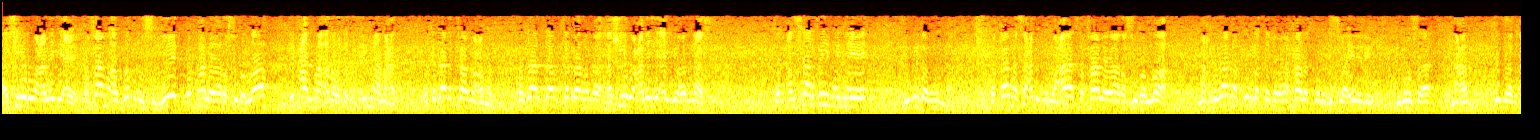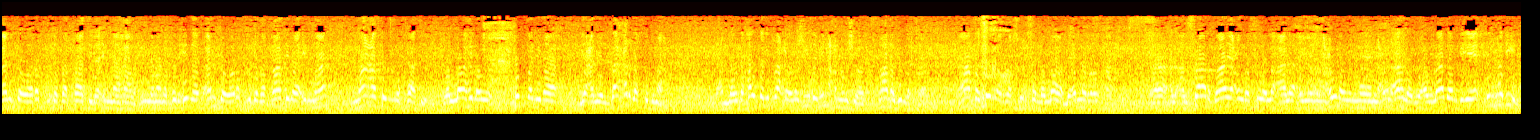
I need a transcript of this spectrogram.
أشيروا علي آية فقام أبو بكر الصديق وقال يا رسول الله افعل ما أمرك فإنا معك. وكذلك قام عمر. فقال قال كرر أشيروا علي أيها الناس. فالأنصار فهموا إن إيه؟ يريد منا فقام سعد بن معاذ فقال يا رسول الله نحن لا نقول لك كما قالت بنو إسرائيل لموسى نعم اذهب أنت وربك فقاتلا إنا إنما نقول اذهب أنت وربك فقاتلا إنا معكم مقاتل. والله لو خط بنا يعني البحر لخذناه يعني لو دخلت في البحر ونشيد به نحن نمشي ما نقول لك هذا. آه فسر الرسول صلى الله عليه وسلم لأن آه الأنصار بايعوا رسول الله على أن يمنعونه مما يمنعون أهله وأولادهم في في المدينة.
